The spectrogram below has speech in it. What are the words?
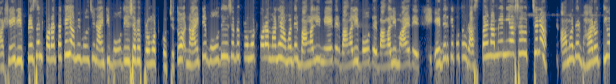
আর সেই রিপ্রেজেন্ট করাটাকেই আমি বলছি নাইটি বৌদি হিসাবে প্রমোট করছে। তো নাইটি বৌদি হিসাবে প্রমোট করা মানে আমাদের বাঙালি মেয়েদের, বাঙালি বৌদের বাঙালি মায়েদের, এদেরকে কোথাও রাস্তায় নামিয়ে নিয়ে আসা হচ্ছে না? আমাদের ভারতীয়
